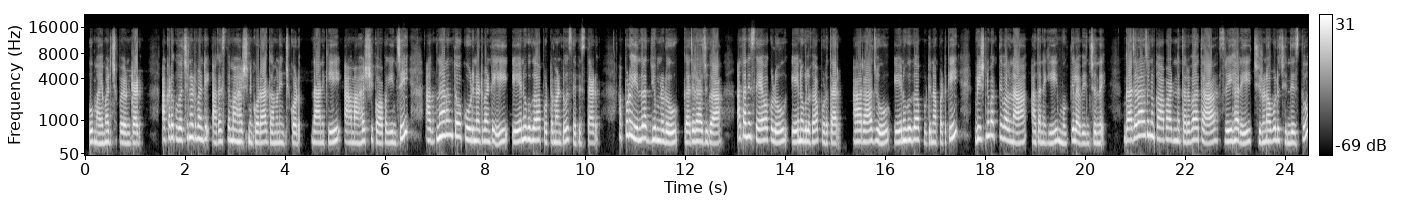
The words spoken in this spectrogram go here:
మైమర్చిపోయి ఉంటాడు. అక్కడకు వచ్చినటువంటి అగస్త్య మహర్షిని కూడా గమనించుకోడు. దానికి ఆ మహర్షి కోపగించి అజ్ఞానంతో కూడినటువంటి ఏనుగుగా పుట్టమంటూ శపిస్తాడు. అప్పుడు ఇంద్రద్యుమ్నుడు గజరాజుగా అతని సేవకులు ఏనుగులుగా పుడతారు. ఆ రాజు ఏనుగుగా పుట్టినప్పటికీ విష్ణుభక్తి వలన అతనికి ముక్తి లభించింది. గజరాజును కాపాడిన తర్వాత శ్రీహరి చిరునవ్వులు చిందిస్తూ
